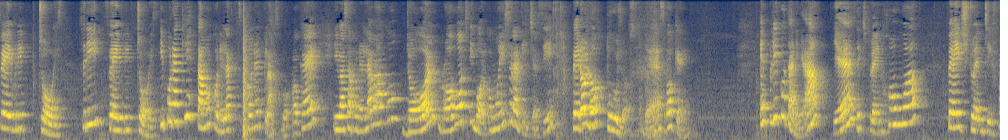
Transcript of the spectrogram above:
favorite toys. Three favorite toys. Y por aquí estamos con el, con el classbook, ¿ok? Y vas a ponerle abajo doll, robots y ball, como dice la teacher, ¿sí? Pero los tuyos, ¿yes? Ok. Explico tarea, ¿yes? Explain homework, page 25,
